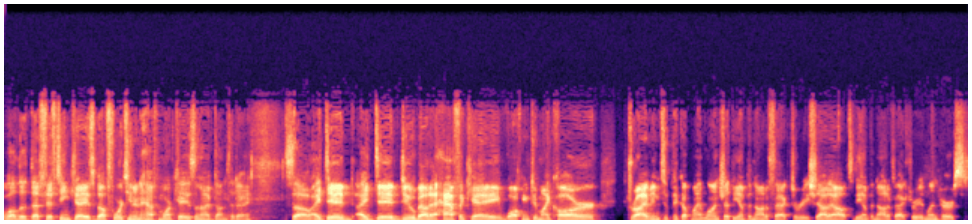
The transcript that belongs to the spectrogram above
well the, that 15k is about 14 and a half more ks than i've done today so i did i did do about a half a k walking to my car driving to pick up my lunch at the empanada factory. Shout out to the empanada factory in lyndhurst.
